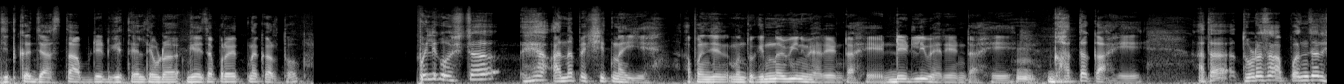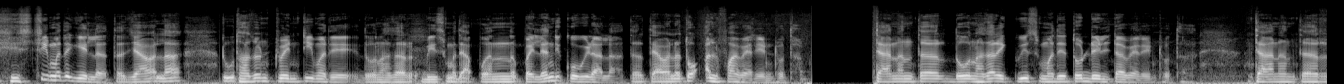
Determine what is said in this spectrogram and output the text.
जितकं जास्त अपडेट घेता येईल तेवढं घ्यायचा प्रयत्न करतो. पहिली गोष्ट हे अनपेक्षित नाही आहे आपण जे म्हणतो की नवीन व्हॅरियंट आहे डेडली व्हॅरियंट आहे घातक आहे. आता थोडंसं आपण जर हिस्ट्रीमध्ये गेलं तर ज्यावेळेला टू थाउजंड ट्वेंटीमध्ये दोन हजार वीसमध्ये आपण पहिल्यांदा कोविड आला तर त्यावेळेला तो अल्फा व्हॅरियंट होता. त्यानंतर दोन हजार एकवीसमध्ये तो डेल्टा व्हॅरियंट होता. त्यानंतर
